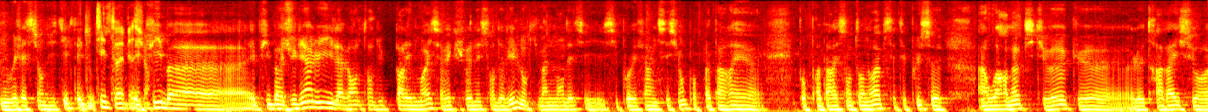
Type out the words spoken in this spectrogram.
niveau gestion du tilt et tout. Tilt, ouais, bien et sûr. puis bah et puis bah Julien lui il avait entendu parler de moi il savait que je venais sur Deauville donc il m'a demandé si- s'il pouvait faire une session pour préparer euh, pour préparer son tournoi c'était plus euh, un warm-up si tu veux que le travail sur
